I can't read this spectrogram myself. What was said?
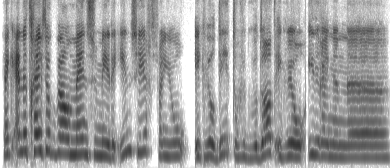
Kijk, en het geeft ook wel mensen meer de inzicht van, joh, ik wil dit of ik wil dat. Ik wil iedereen een, eh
